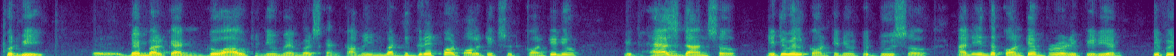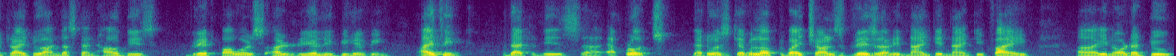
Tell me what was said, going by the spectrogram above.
could be uh, member can go out, new members can come in, but the great power politics should continue. It has done so. It will continue to do so. And in the contemporary period, if we try to understand how these great powers are really behaving, I think that this uh, approach that was developed by Charles Glaser in 1995 uh, in order to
